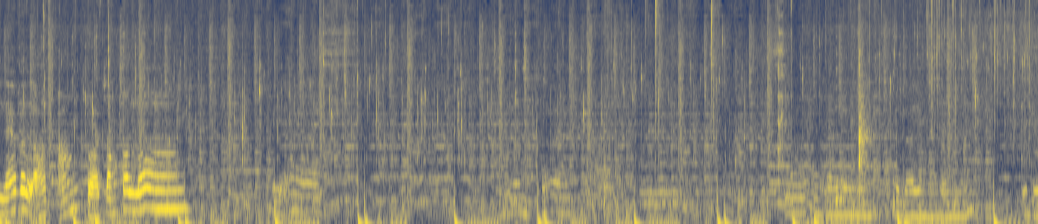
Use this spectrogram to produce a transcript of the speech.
i-level up ang tortang talong. Yes. Ayan po. So, kung ayaw nyo, lalayan mo ganyan. Pwede.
